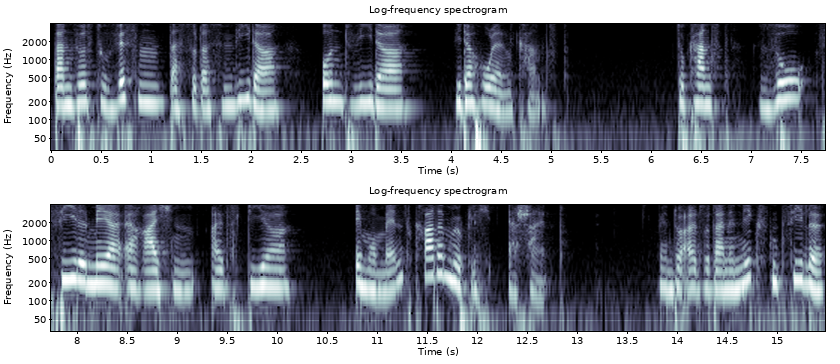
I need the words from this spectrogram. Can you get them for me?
dann wirst du wissen, dass du das wieder und wieder wiederholen kannst. Du kannst so viel mehr erreichen, als dir im Moment gerade möglich erscheint. Wenn du also deine nächsten Ziele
